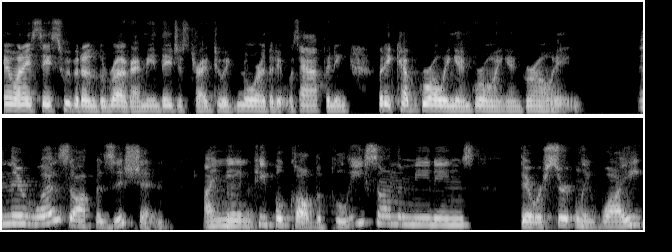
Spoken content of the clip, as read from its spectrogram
And when I say sweep it under the rug, I mean they just tried to ignore that it was happening, but it kept growing and growing and growing. And there was opposition. I mean, mm-hmm. people called the police on the meetings. There were certainly white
